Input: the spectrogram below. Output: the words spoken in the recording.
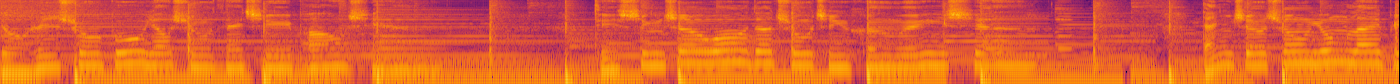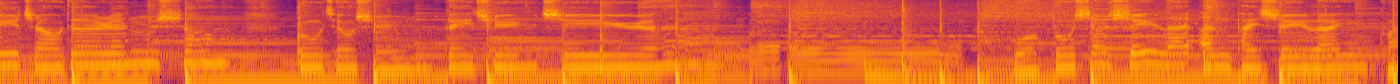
有人说不要输在起跑线，提醒着我的处境很危险，但这种用来比较的人生。不就是悲剧起源？我不想谁来安排，谁来管。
